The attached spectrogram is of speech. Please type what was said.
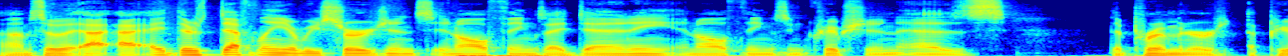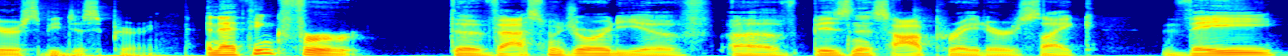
Um, so I, I, there's definitely a resurgence in all things identity and all things encryption as the perimeter appears to be disappearing. And I think for the vast majority of of business operators, like they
